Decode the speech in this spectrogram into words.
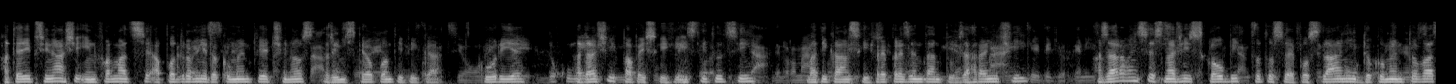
a tedy přináší informace a podrobně dokumentuje činnost římského pontifika, kurie a dalších papežských institucí, vatikánských reprezentantů v zahraničí a zároveň se snaží skloubit toto své poslání dokumentovat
